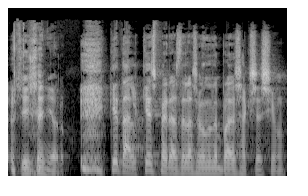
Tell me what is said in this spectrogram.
Sí, señor. ¿Qué tal? ¿Qué esperas de la segunda temporada de Succession?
